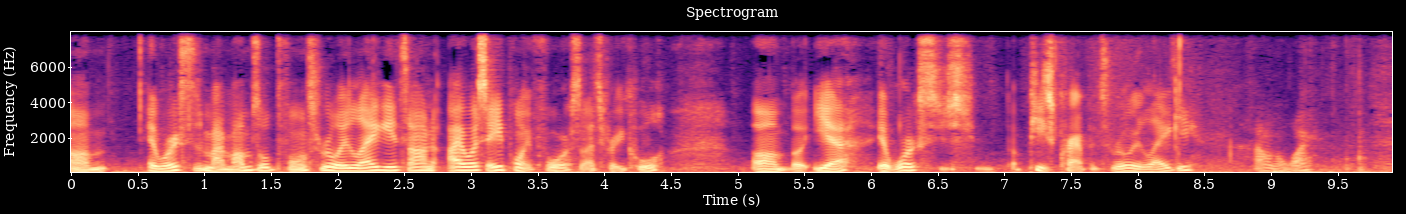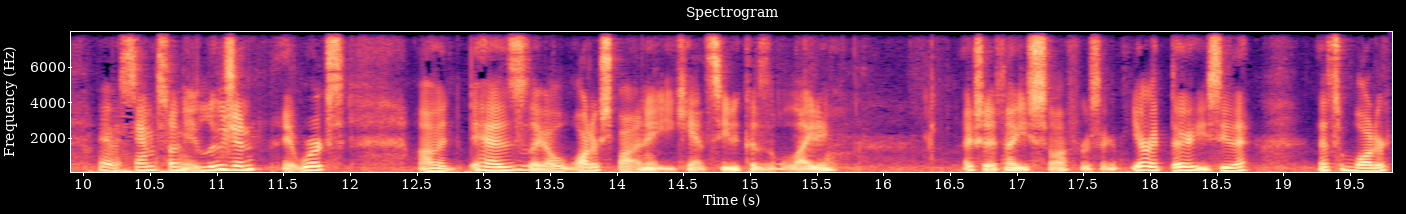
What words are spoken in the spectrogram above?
Um, it works as my mom's old phone. It's really laggy. It's on iOS 8.4, so that's pretty cool. Um, but yeah, it works. Just a piece of crap. It's really laggy. I don't know why. We have a Samsung Illusion. It works. Um, it has like a water spot in it. You can't see because of the lighting. Actually, I thought you saw it for a second. Yeah, right there. You see that? That's water.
